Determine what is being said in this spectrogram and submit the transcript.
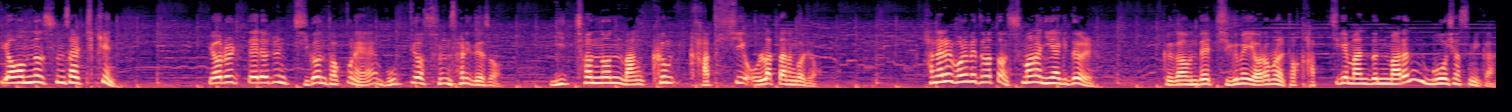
뼈 없는 순살 치킨. 뼈를 때려준 직원 덕분에 무뼈 순살이 돼서 2천원만큼 값이 올랐다는 거죠. 한 해를 보내며 들었던 수많은 이야기들. 그 가운데 지금의 여러분을 더 값지게 만든 말은 무엇이었습니까?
